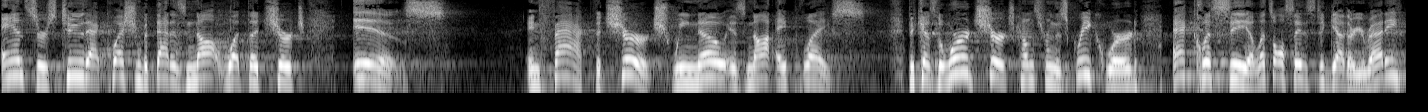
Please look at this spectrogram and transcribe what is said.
answers to that question, but that is not what the church is. In fact, the church we know is not a place. Because the word church comes from this Greek word, ecclesia. Let's all say this together. You ready?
